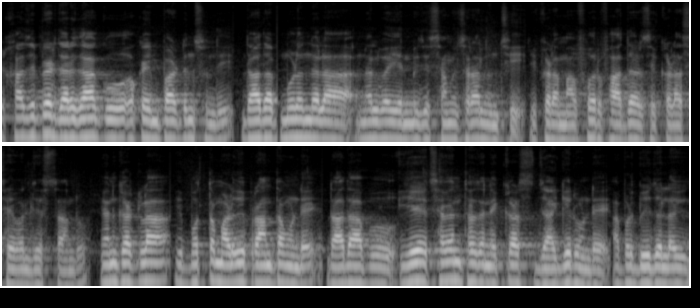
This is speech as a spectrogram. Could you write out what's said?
ఈ ఖాజీపేట్ దర్గాకు ఒక ఇంపార్టెన్స్ ఉంది. దాదాపు మూడు వందల నలభై ఎనిమిది సంవత్సరాల నుంచి ఇక్కడ మా ఫోర్ ఫాదర్స్ ఇక్కడ సేవలు చేస్తాండ్రు. వెనకట్ల ఈ మొత్తం అడవి ప్రాంతం ఉండే దాదాపు ఏ సెవెన్ థౌసండ్ ఎకర్స్ జాగీర్ ఉండే అప్పుడు బీదులకి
